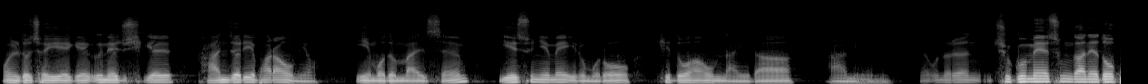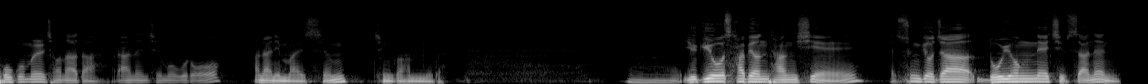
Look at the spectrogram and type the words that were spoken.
오늘도 저희에게 은혜 주시길 간절히 바라오며 이 모든 말씀 예수님의 이름으로 기도하옵나이다. 아멘. 예, 오늘은 죽음의 순간에도 복음을 전하다라는 제목으로 하나님 말씀 증거합니다. 6.25 사변 당시에 순교자 노형래 집사는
